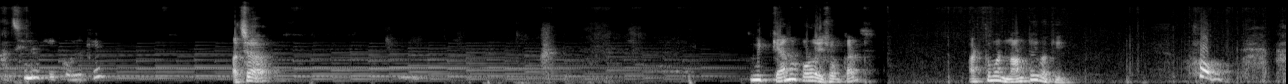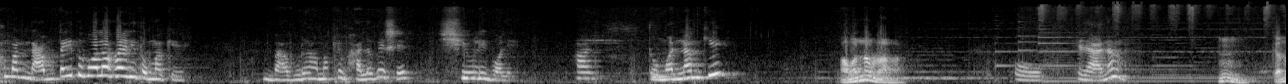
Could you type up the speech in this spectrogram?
আছে নাকি কলকে? আচ্ছা। তুমি কেন করো এসব কাজ? আর তোমার নামটাই বা কি? ও আমার নামটাই তো বলা হয়নি তোমাকে। বাবুরা আমাকে ভালোবেসে শিউলি বলে। আর তোমার নাম কি? আমার নাম রানা। ও রানা? হুম কেন?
